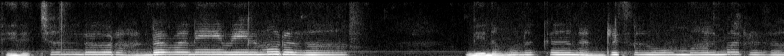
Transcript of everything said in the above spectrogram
திருச்செந்தூர் ஆண்டவனே வீல் முருகா தினம் உனக்கு நன்றி சொல்வோம் மால் மருகா.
